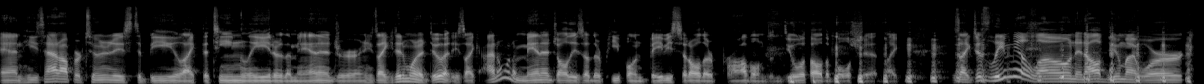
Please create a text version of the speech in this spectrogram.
And he's had opportunities to be like the team lead or the manager and he's like he didn't want to do it. He's like i don't want to manage all these other people and babysit all their problems and deal with all the bullshit. Like he's like just leave me alone and i'll do my work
